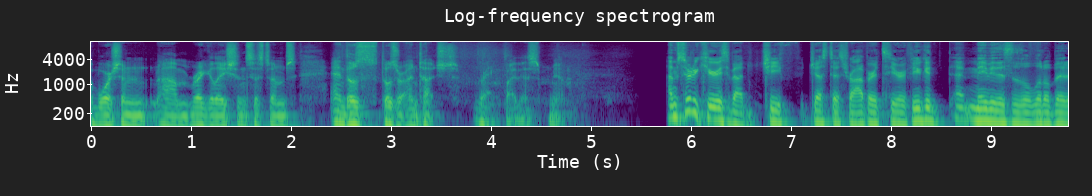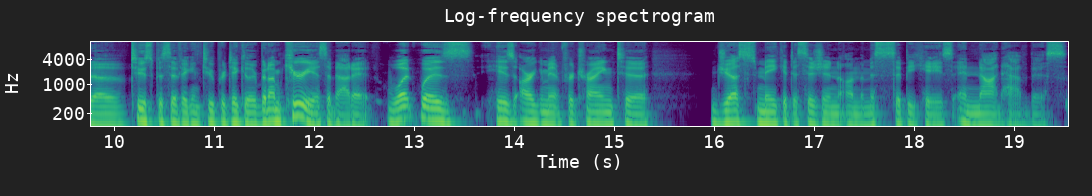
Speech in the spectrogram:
abortion um, regulation systems, and those those are untouched right. by this. Yeah. I'm sort of curious about Chief Justice Roberts here. If you could, uh, maybe this is a little bit of too specific and too particular, but I'm curious about it. What was his argument for trying to just make a decision on the Mississippi case and not have this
